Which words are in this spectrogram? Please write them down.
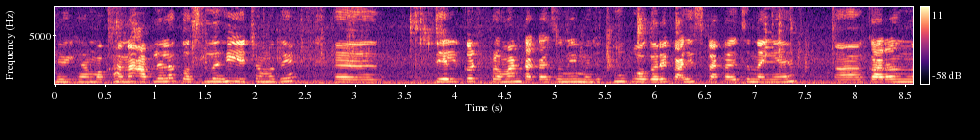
हे घ्या. मखाना आपल्याला कसलंही याच्यामध्ये तेलकट प्रमाण टाकायचं नाही. म्हणजे तूप वगैरे काहीच टाकायचं नाही आहे कारण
